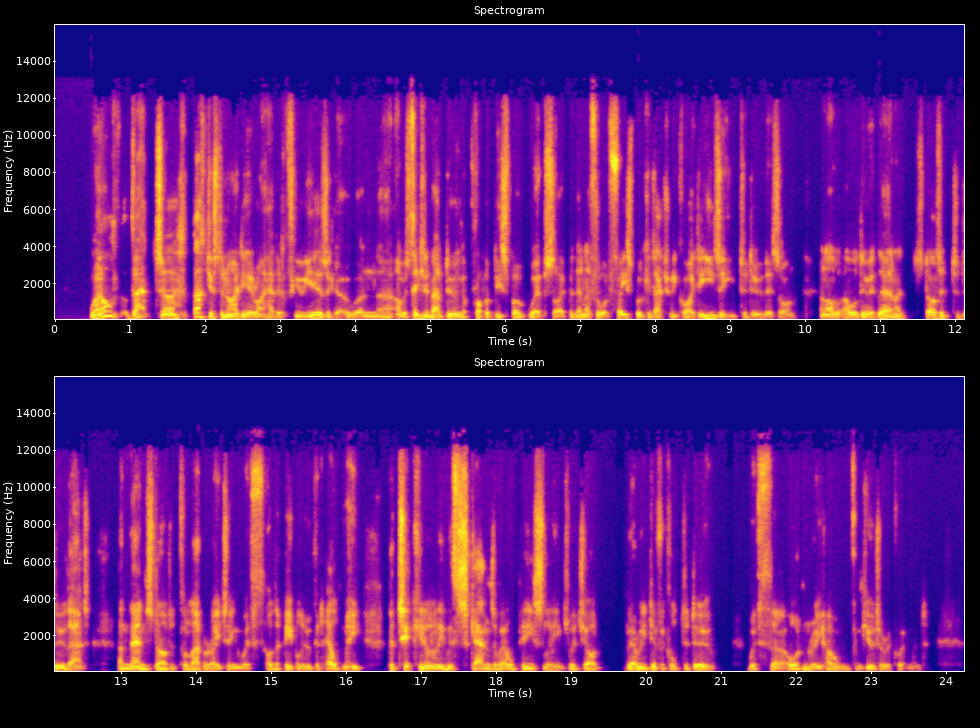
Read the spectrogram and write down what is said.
Well, that uh, that's just an idea I had a few years ago, and uh, I was thinking about doing a proper bespoke website. But then I thought Facebook is actually quite easy to do this on, and I'll I will do it there. And I started to do that, and then started collaborating with other people who could help me, particularly with scans of LP sleeves, which are very difficult to do with uh, ordinary home computer equipment.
